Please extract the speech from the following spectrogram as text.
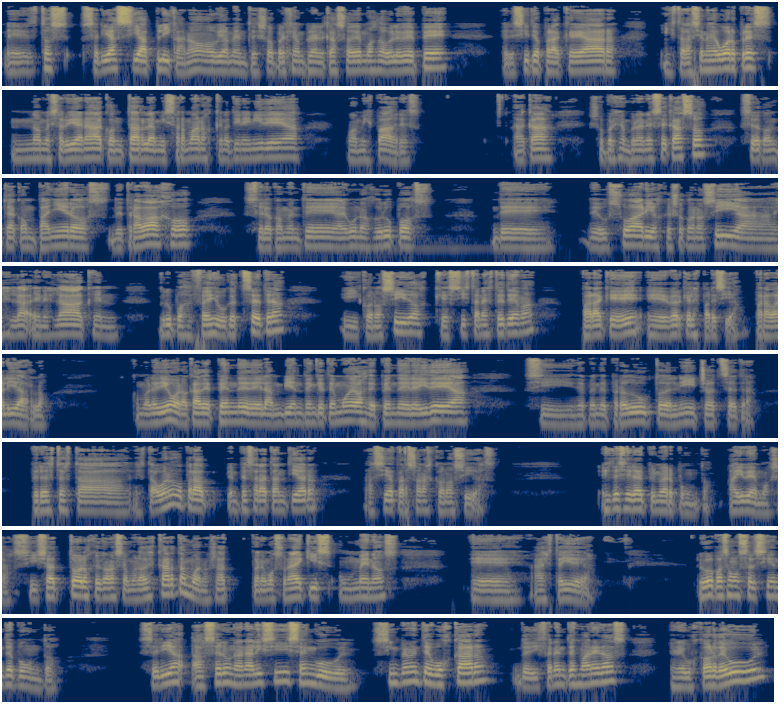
Eh, esto sería si aplica, ¿no? Obviamente. Yo, por ejemplo, en el caso de Demos WP, el sitio para crear instalaciones de WordPress, no me servía nada contarle a mis hermanos que no tienen idea o a mis padres. Acá, yo por ejemplo, en ese caso, se lo conté a compañeros de trabajo, se lo comenté a algunos grupos de, de usuarios que yo conocía en Slack, en grupos de Facebook, etcétera, y conocidos que existan este tema para que eh, ver qué les parecía, para validarlo. Como les digo, bueno, acá depende del ambiente en que te muevas, depende de la idea, si depende del producto, del nicho, etcétera. Pero esto está, está bueno para empezar a tantear hacia personas conocidas. Este sería el primer punto. Ahí vemos ya. Si ya todos los que conocemos lo descartan, bueno, ya ponemos una X, un menos eh, a esta idea. Luego pasamos al siguiente punto. Sería hacer un análisis en Google. Simplemente buscar de diferentes maneras en el buscador de Google.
